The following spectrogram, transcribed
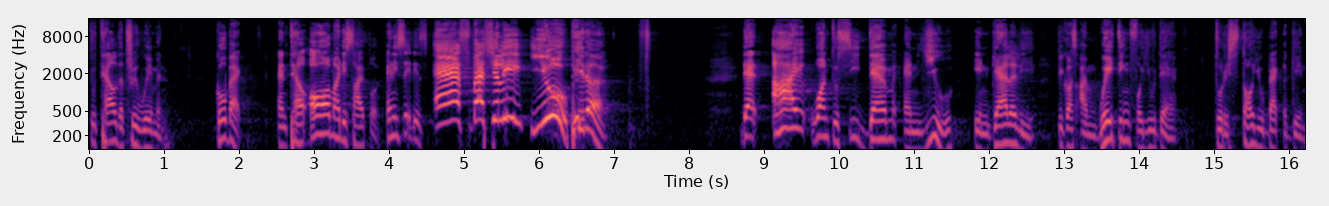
to tell the three women, Go back and tell all my disciples. And he said this, especially you, Peter, that I want to see them and you in Galilee because I'm waiting for you there to restore you back again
